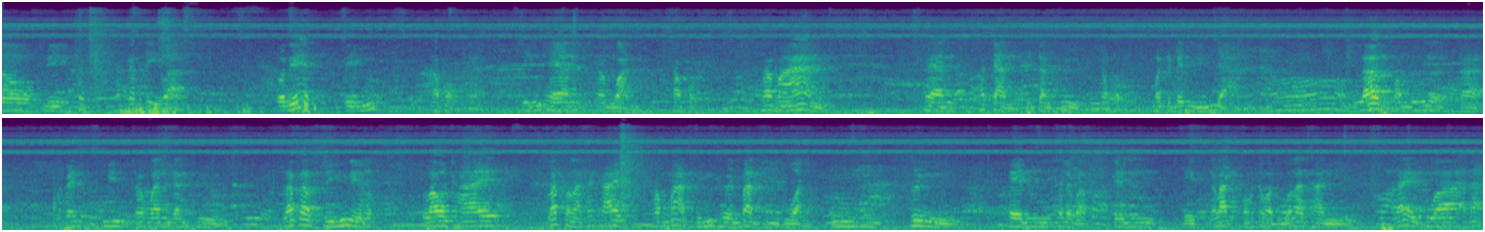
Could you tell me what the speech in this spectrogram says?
เรามีปกติว่า ตัวนี้สิงห์ครับผมเนี่ยสิงแทนกลางวันครับผมถ้ามา แทนพระจันทร์เป็นกลางคืนครับผมมันจะเป็นหยินหยางอ๋อแล้วความรู้เลย อ่าเป็นมีกลางวันกลางคืน แล้วก็สิงห์เนี่ยเราใช้ลักษณะคล้ายๆธรรมาสสิงห์เทินบ้านผีดวนซึ่งเป็นเขาเรียกว่าเป็นเอกลักษณ์ของจังหวัดอุบลราชธานีและไอ้ตัวน่ะ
